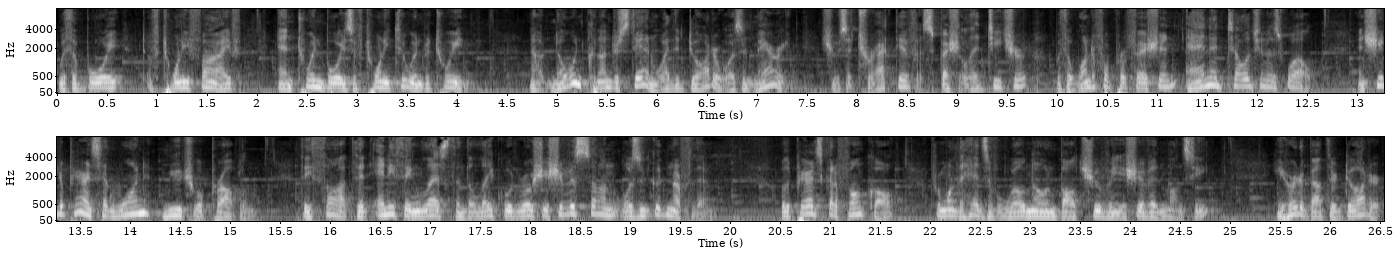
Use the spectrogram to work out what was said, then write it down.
with a boy of 25 and twin boys of 22 in between. Now, no one could understand why the daughter wasn't married. She was attractive, a special ed teacher with a wonderful profession, and intelligent as well. And she and her parents had one mutual problem. They thought that anything less than the Lakewood Rosh Yeshiva's son wasn't good enough for them. Well, the parents got a phone call from one of the heads of a well known Baal Tshuva yeshiva in Monsey. He heard about their daughter,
